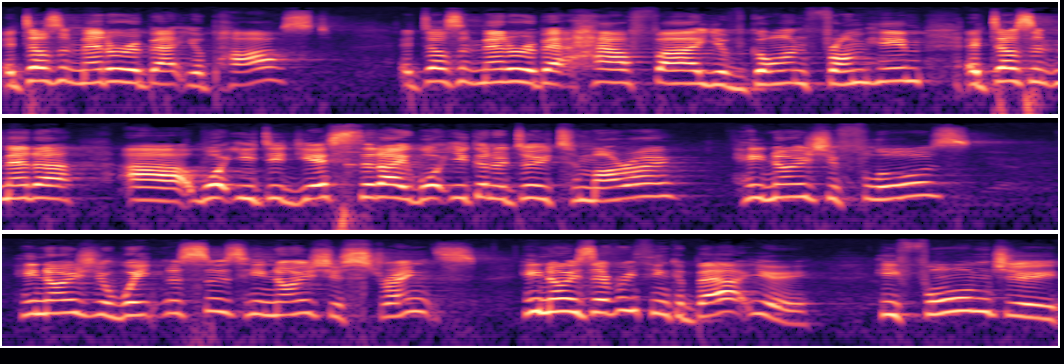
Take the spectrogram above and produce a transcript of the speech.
It doesn't matter about your past. It doesn't matter about how far you've gone from Him. It doesn't matter uh, what you did yesterday, what you're going to do tomorrow. He knows your flaws. He knows your weaknesses, He knows your strengths, He knows everything about you. He formed you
